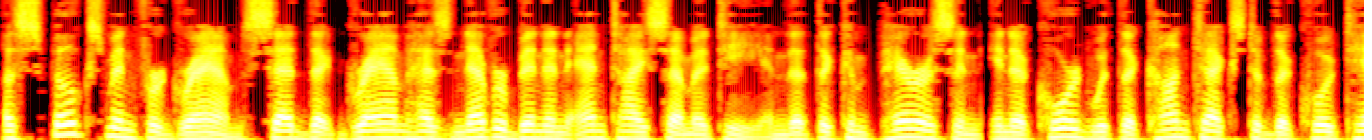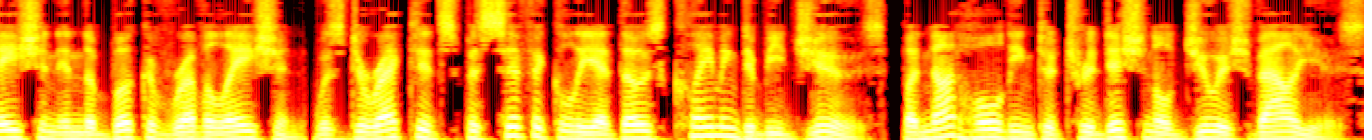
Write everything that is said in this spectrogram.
A spokesman for Graham said that Graham has never been an antisemite and that the comparison in accord with the context of the quotation in the Book of Revelation was directed specifically at those claiming to be Jews, but not holding to traditional Jewish values.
